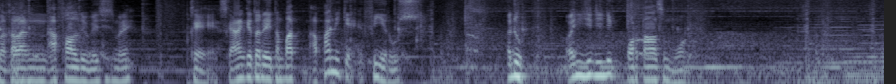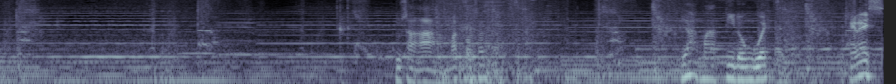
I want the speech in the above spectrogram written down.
bakalan hafal juga sih sebenarnya. Oke, sekarang kita udah di tempat apa nih kayak virus. Aduh, oh ini jadi ini portal semua. Susah amat kosan. Ya mati dong gue. Oke nice.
